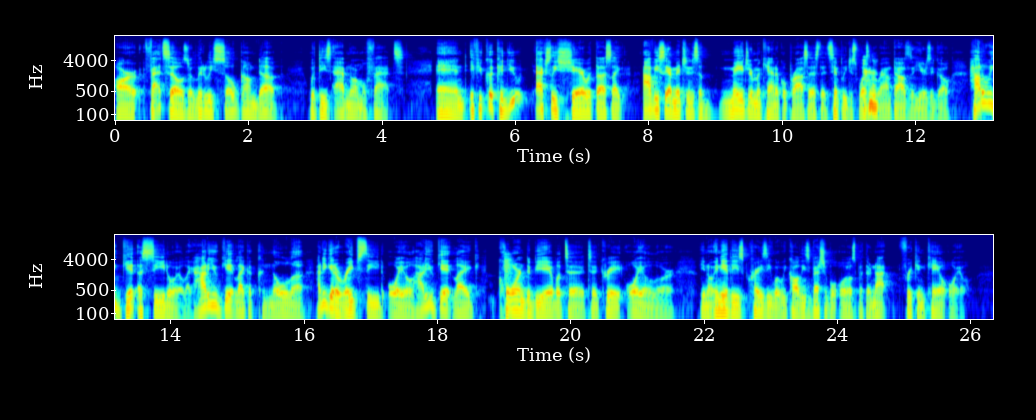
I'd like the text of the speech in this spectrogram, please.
our fat cells are literally so gummed up with these abnormal fats. And if you could, could you actually share with us, like, obviously I mentioned it's a major mechanical process that simply just wasn't around thousands of years ago. How do we get a seed oil? Like, how do you get like a canola? How do you get a rapeseed oil? How do you get like corn to be able to to create oil or you know any of these crazy what we call these vegetable oils, but they're not freaking kale oil?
